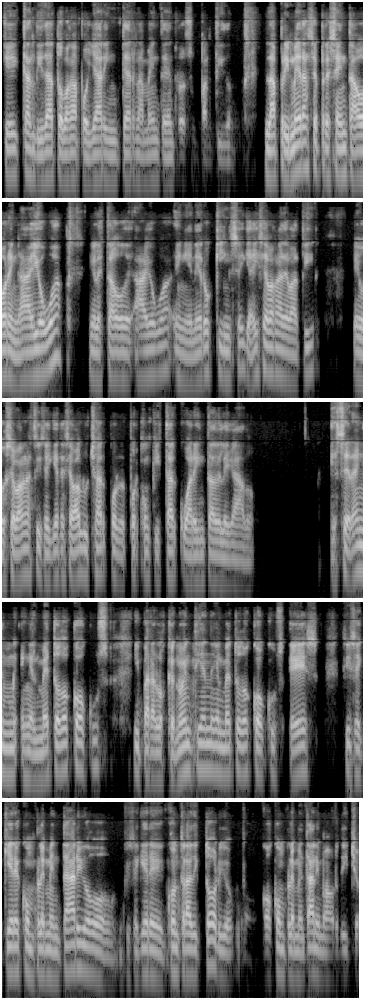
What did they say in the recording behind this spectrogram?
qué candidato van a apoyar internamente dentro de su partido. La primera se presenta ahora en Iowa, en el estado de Iowa, en enero 15, y ahí se van a debatir, eh, o se van, a, si se quiere, se va a luchar por, por conquistar 40 delegados será en, en, el método COCUS y para los que no entienden el método COCUS es, si se quiere, complementario o si se quiere, contradictorio o complementario, mejor dicho,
